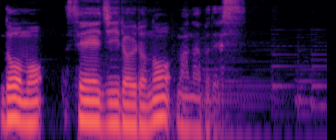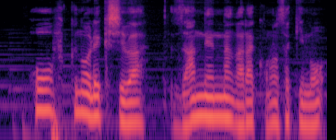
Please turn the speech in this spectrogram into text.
どうも、政治いろいろの学部です。報復の歴史は残念ながらこの先も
